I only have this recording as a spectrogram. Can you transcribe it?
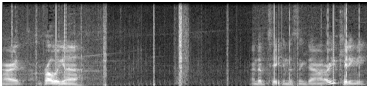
Alright, I'm probably gonna end up taking this thing down. Are you kidding me?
